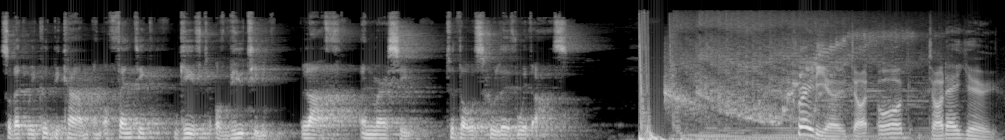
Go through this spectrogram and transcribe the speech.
so that we could become an authentic gift of beauty, love, and mercy to those who live with us radio.org.au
